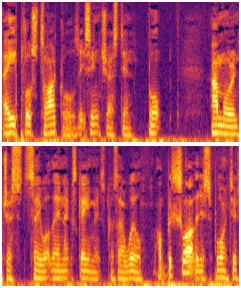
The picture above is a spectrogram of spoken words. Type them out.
A plus titles? It's interesting, but I'm more interested to say what their next game is because I will. I'll be slightly disappointed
